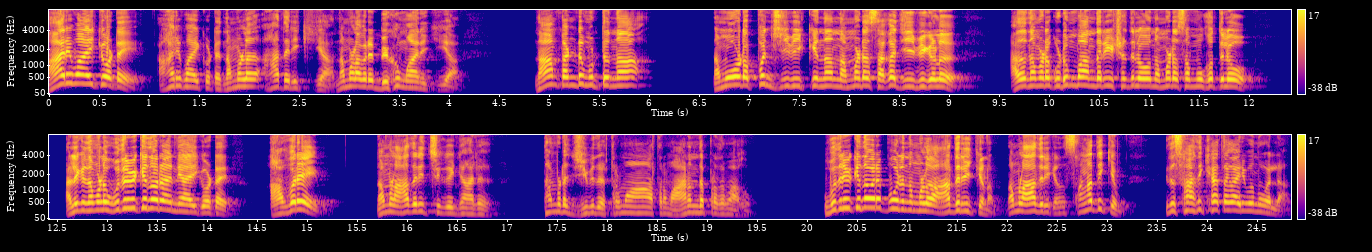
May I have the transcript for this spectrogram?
ആരുമായിക്കോട്ടെ ആരുമായിക്കോട്ടെ നമ്മൾ ആദരിക്കുക. നമ്മൾ അവരെ ബഹുമാനിക്കുക. നാം കണ്ടുമുട്ടുന്ന നമ്മോടൊപ്പം ജീവിക്കുന്ന നമ്മുടെ സഹജീവികൾ അത് നമ്മുടെ കുടുംബാന്തരീക്ഷത്തിലോ നമ്മുടെ സമൂഹത്തിലോ അല്ലെങ്കിൽ നമ്മളെ ഉപദ്രവിക്കുന്നവർ തന്നെ ആയിക്കോട്ടെ അവരെ നമ്മൾ ആദരിച്ചു കഴിഞ്ഞാൽ നമ്മുടെ ജീവിതം എത്രമാത്രം ആനന്ദപ്രദമാകും. ഉപദ്രവിക്കുന്നവരെ പോലും നമ്മൾ ആദരിക്കണം നമ്മൾ ആദരിക്കണം സാധിക്കും. ഇത് സാധിക്കാത്ത കാര്യമൊന്നുമല്ല.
